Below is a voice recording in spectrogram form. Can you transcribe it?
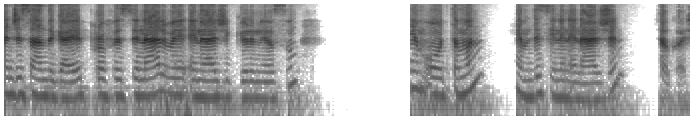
Bence sen de gayet profesyonel ve enerjik görünüyorsun. Hem ortamın hem de senin enerjin çok hoş.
